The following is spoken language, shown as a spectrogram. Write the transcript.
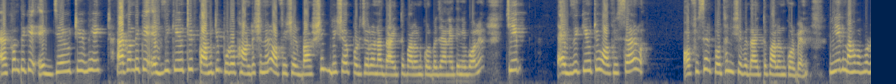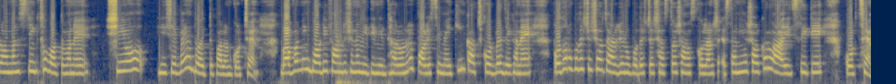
এখন থেকে এক্সিকিউটিভ এখন থেকে এক্সিকিউটিভ কমিটি পুরো ফাউন্ডেশনের অফিসের বার্ষিক বিষয়ক পরিচালনা দায়িত্ব পালন করবে জানিয়ে তিনি বলেন চিফ এক্সিকিউটিভ অফিসার অফিসার প্রধান হিসেবে দায়িত্ব পালন করবেন। মীর মাহবুবুর রহমান স্নিগ্ধ বর্তমানে সিও হিসেবে দায়িত্ব পালন করছেন। গভর্নিং বডি ফাউন্ডেশনের নীতি নির্ধারণের পলিসি মেকিং কাজ করবে, যেখানে প্রধান উপদেষ্টা সহ চারজন উপদেষ্টা, স্বাস্থ্য সমাজ কল্যাণ স্থানীয় সরকার ও আইসিটি করছেন।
